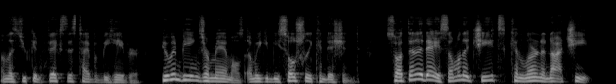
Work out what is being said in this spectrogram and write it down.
unless you can fix this type of behavior. Human beings are mammals and we can be socially conditioned. So at the end of the day, someone that cheats can learn to not cheat.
